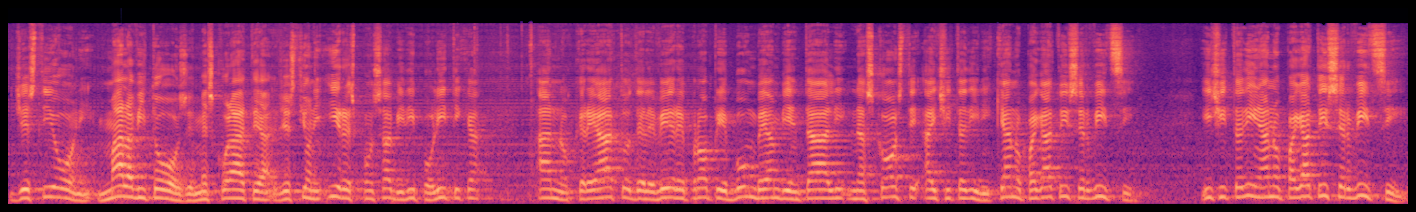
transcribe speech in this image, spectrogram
gestioni malavitose mescolate a gestioni irresponsabili di politica hanno creato delle vere e proprie bombe ambientali nascoste ai cittadini che hanno pagato i servizi. I cittadini hanno pagato i servizi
